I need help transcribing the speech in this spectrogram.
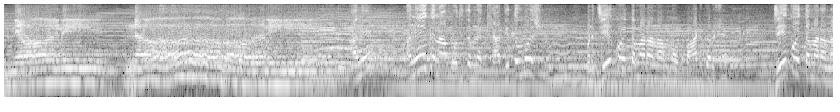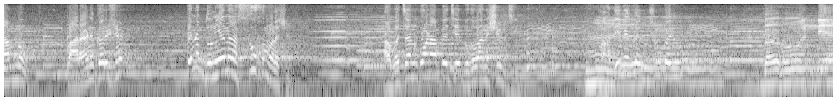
જ્ઞાની નામાની અનેક નામોથી તમને ખ્યાતિ તો મળશે. પણ જે કોઈ તમારા નામનો પાઠ કરશે, જે કોઈ તમારા નામનું પારાયણ કરશે, તેને દુનિયાના સુખ મળશે. આ વચન કોણ આપે છે? ભગવાન શિવજી. મહાદેવે કહ્યું, શું કહ્યું? બહુન્ય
